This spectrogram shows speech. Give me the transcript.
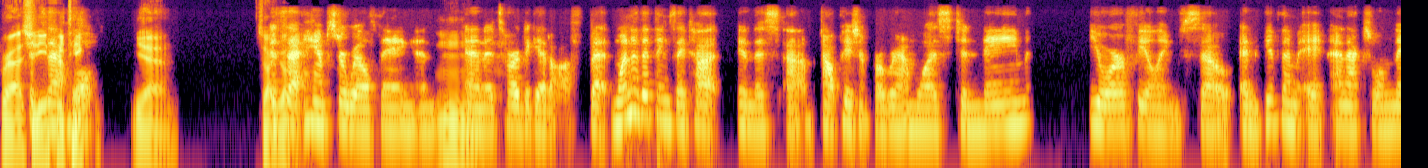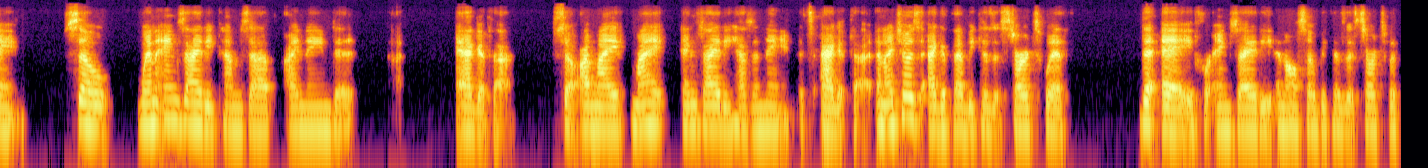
where actually It's if we take whole- yeah sorry it's go on. that hamster wheel thing and Mm. and it's hard to get off but one of the things they taught in this um, outpatient program was to name your feelings so and give them a, an actual name so when anxiety comes up i named it agatha so I, my my anxiety has a name it's agatha and i chose agatha because it starts with the a for anxiety and also because it starts with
